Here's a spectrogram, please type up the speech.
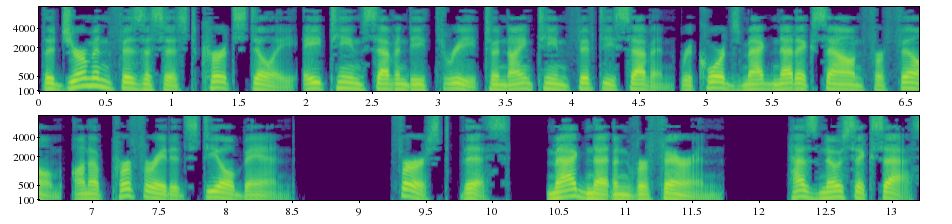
The German physicist Kurt Stille (1873–1957) records magnetic sound for film on a perforated steel band. First, this Magnettonverfahren has no success.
